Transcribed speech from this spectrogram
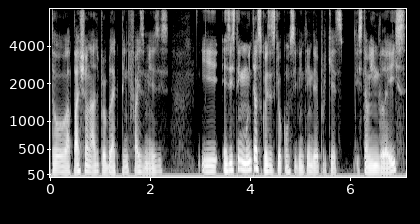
tô apaixonado por Blackpink faz meses. E existem muitas coisas que eu consigo entender porque estão em inglês,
